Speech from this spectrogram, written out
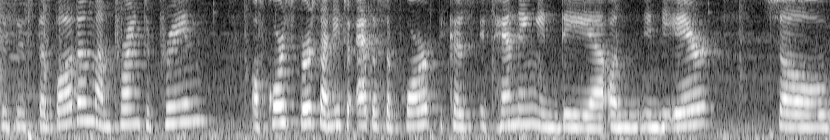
This is the bottom I'm trying to print. Of course, first I need to add the support because it's hanging in the uh, on in the air. So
